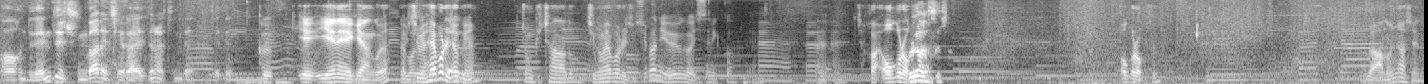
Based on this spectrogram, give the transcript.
아, 근데 램트 중간에 제가 애들 할 텐데. 쟤들. 그 얘, 얘네 얘기한 거야? 그럼 지금 해버리죠 그냥? 좀 귀찮아도? 지금 해버리죠. 시간이 여유가 있으니까. 예. 네, 네. 잠깐 없음. 올라왔어 어글 없음? 왜 안 오냐 쟤는?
